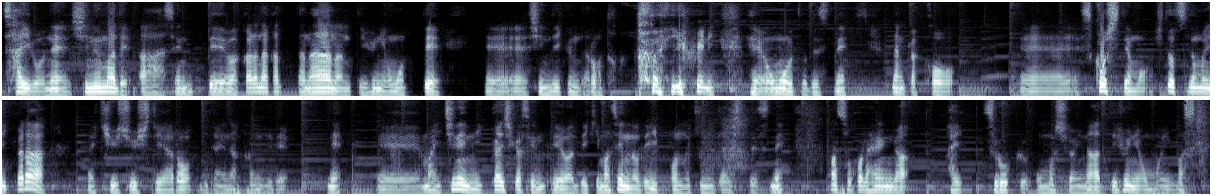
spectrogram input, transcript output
最後ね、死ぬまで、ああ、剪定わからなかったななんていうふうに思って、えー、死んでいくんだろうと いうふうに思うとですね、なんかこう、えー、少しでも一つでもいいから吸収してやろうみたいな感じで、ね、えー、まあ一年に一回しか剪定はできませんので、一本の木に対してですね、まあそこら辺が、はい、すごく面白いなっていうふうに思います。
